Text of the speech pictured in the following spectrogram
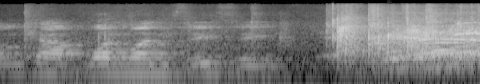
on cap 1133.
